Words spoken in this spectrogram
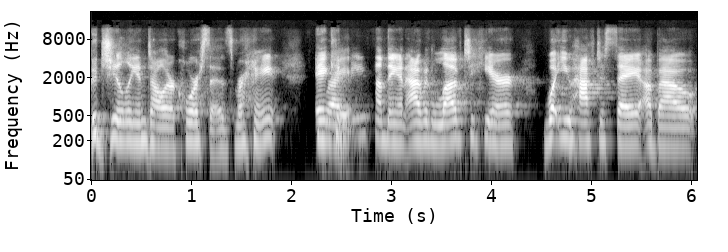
gajillion dollar courses, right? It right. can be something. And I would love to hear what you have to say about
